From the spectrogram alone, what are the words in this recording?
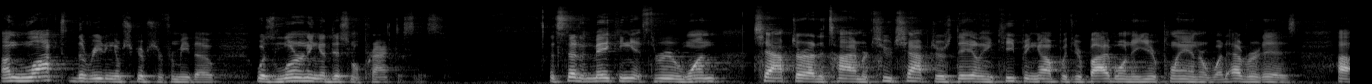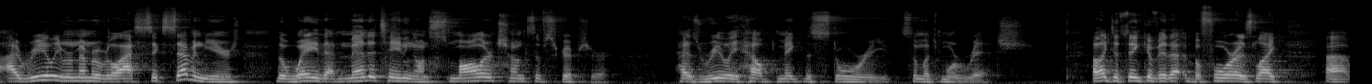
unlocked the reading of Scripture for me, though, was learning additional practices. Instead of making it through one chapter at a time or two chapters daily and keeping up with your Bible in a year plan or whatever it is, uh, I really remember over the last six, seven years the way that meditating on smaller chunks of Scripture has really helped make the story so much more rich. I like to think of it uh, before as like uh,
